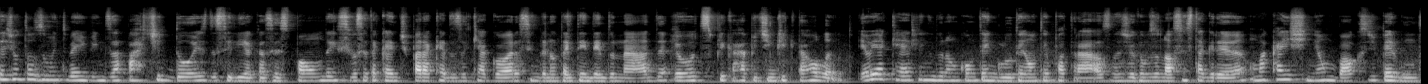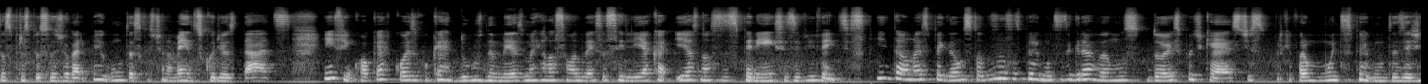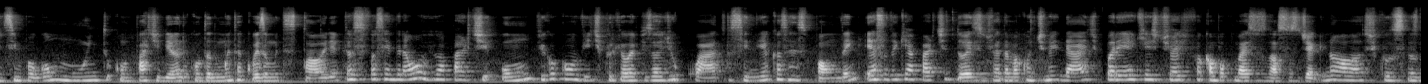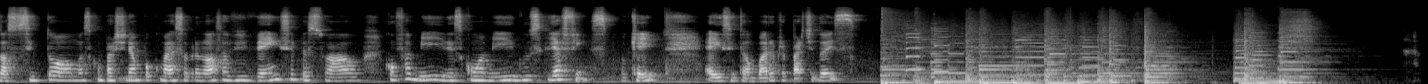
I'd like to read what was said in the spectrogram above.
Sejam todos muito bem-vindos à parte 2 do Celíacas Respondem. Se você tá caindo de paraquedas aqui agora, se ainda não tá entendendo nada, eu vou te explicar rapidinho o que, que tá rolando. Eu e a Kathleen do Não Contém Glúten há um tempo atrás, nós jogamos no nosso Instagram uma caixinha, um box de perguntas para as pessoas jogarem perguntas, questionamentos, curiosidades, enfim, qualquer coisa, qualquer dúvida mesmo em relação à doença celíaca e as nossas experiências e vivências. Então nós pegamos todas essas perguntas e gravamos dois podcasts, porque foram muitas perguntas e a gente se empolgou muito com compartilhando, contando muita coisa, muita história. Então, se você ainda não ouviu a parte 1, fica o convite, porque é o episódio 4, Celíacas Respondem. E essa daqui é a parte 2, a gente vai dar uma continuidade. Porém, aqui a gente vai focar um pouco mais nos nossos diagnósticos, nos nossos sintomas, compartilhar um pouco mais sobre a nossa vivência pessoal, com famílias, com amigos e afins, ok? É isso então, bora pra parte 2?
